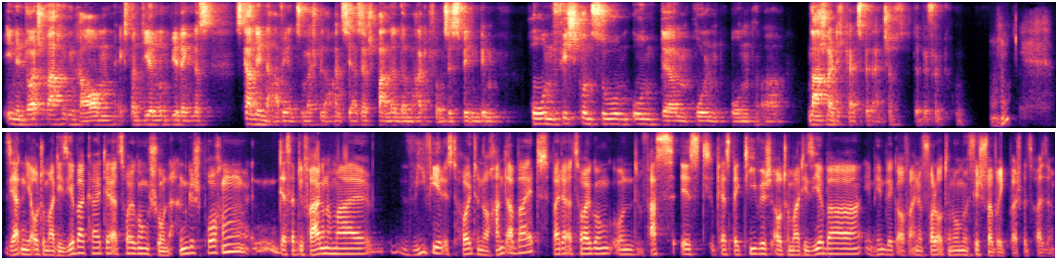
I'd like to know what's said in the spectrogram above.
in den deutschsprachigen Raum expandieren und wir denken, dass Skandinavien zum Beispiel auch ein sehr, sehr spannender Markt für uns ist, wegen dem hohen Fischkonsum und der hohen, hohen äh, Nachhaltigkeitsbereitschaft der Bevölkerung. Mhm. Sie hatten die Automatisierbarkeit der Erzeugung schon angesprochen. Deshalb die Frage nochmal, wie viel ist heute noch Handarbeit bei der Erzeugung und was ist perspektivisch automatisierbar im Hinblick auf eine vollautonome Fischfabrik beispielsweise?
